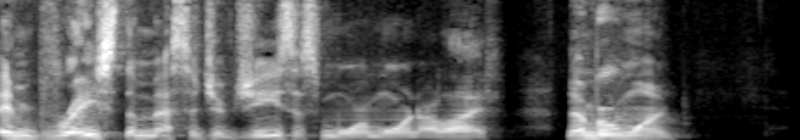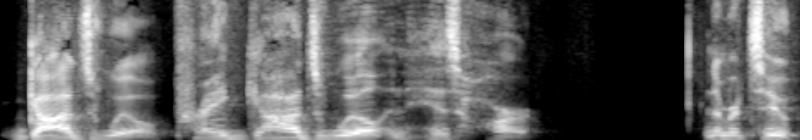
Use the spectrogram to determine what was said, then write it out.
embrace the message of Jesus more and more in our life. Number one, God's will. Pray God's will in His heart. Number two,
